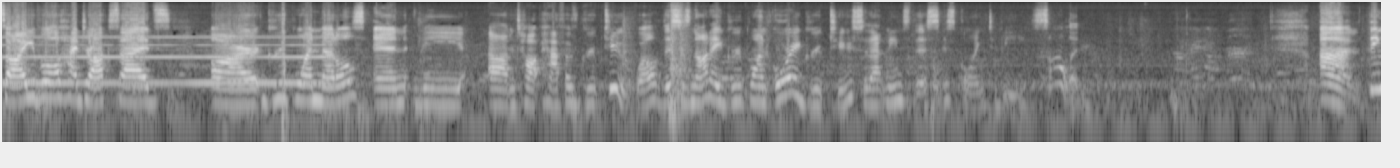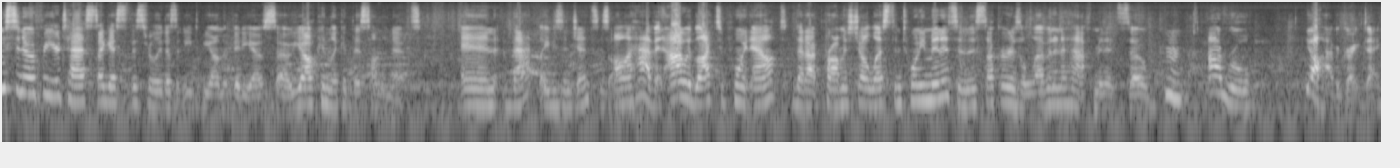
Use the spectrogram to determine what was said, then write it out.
Soluble hydroxides are group 1 metals and the um, top half of group 2. Well, this is not a group 1 or a group 2, so that means this is going to be solid. Um, things to know for your test. I guess this really doesn't need to be on the video, so y'all can look at this on the notes. And that, ladies and gents, is all I have. And I would like to point out that I promised y'all less than 20 minutes, and this sucker is 11 and a half minutes, so hmm, I rule. Y'all have a great day.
